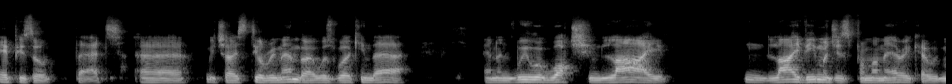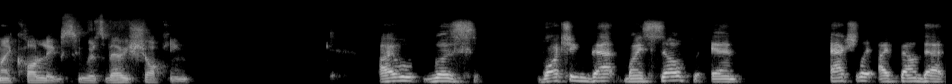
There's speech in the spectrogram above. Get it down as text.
episode that, uh, which I still remember. I was working there, and then we were watching live live images from America with my colleagues. It was very shocking. I was watching that myself, and actually, I found that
